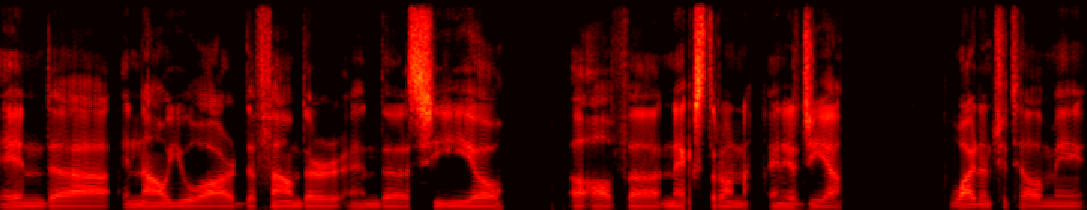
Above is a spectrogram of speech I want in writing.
and uh, and now you are the founder and the CEO of Nextron Energia. Why don't you tell me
